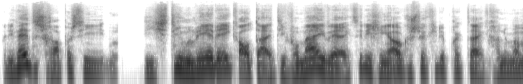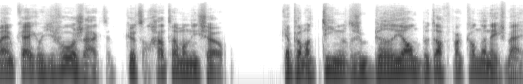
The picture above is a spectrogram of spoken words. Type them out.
Maar die wetenschappers, die, die stimuleerde ik altijd, die voor mij werkten, die gingen ook een stukje de praktijk. Ga nu maar mee kijken wat je veroorzaakte. Kut, dat gaat helemaal niet zo. Ik heb wel een team, dat is een briljant bedacht, maar kan er niks mee.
